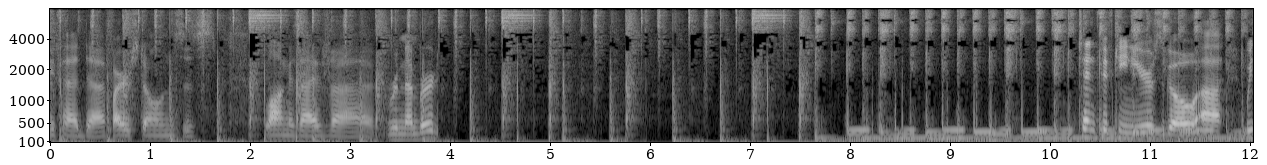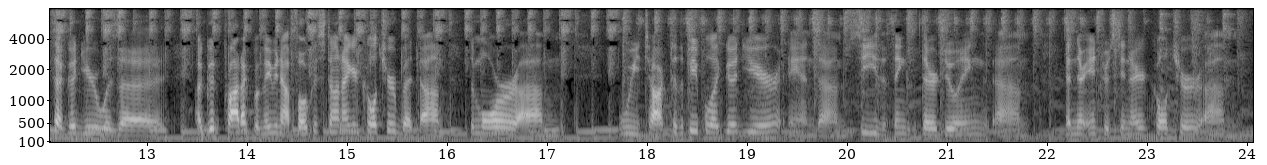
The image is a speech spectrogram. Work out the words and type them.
We've had uh, Firestones as long as I've uh, remembered. Ten, fifteen years ago, uh, we thought Goodyear was a, a good product, but maybe not focused on agriculture. But um, the more um, we talk to the people at Goodyear and um, see the things that they're doing um, and their interest in agriculture, um,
